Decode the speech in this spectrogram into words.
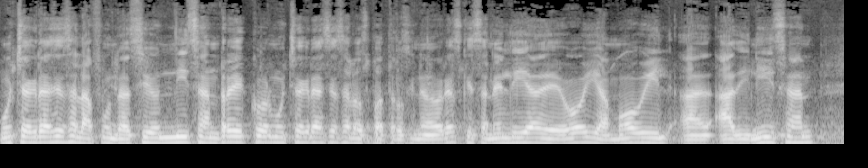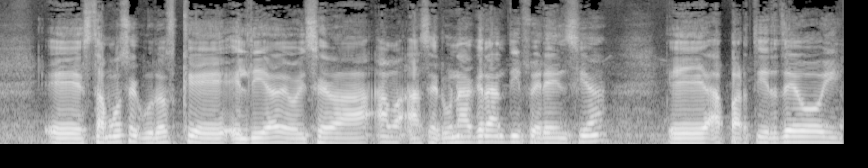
Muchas gracias a la Fundación Nissan Record, muchas gracias a los patrocinadores que están el día de hoy, a Móvil, a, a Nissan. Eh, estamos seguros que el día de hoy se va a hacer una gran diferencia. Eh, a partir de hoy,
